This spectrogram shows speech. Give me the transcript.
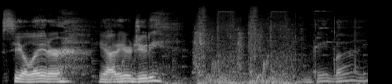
See you later. You out of here, Judy? Okay, bye.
